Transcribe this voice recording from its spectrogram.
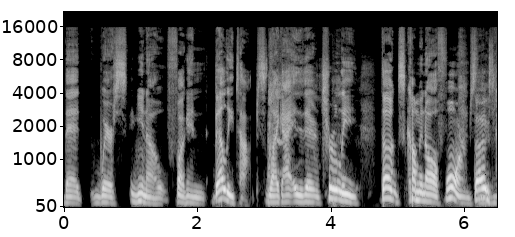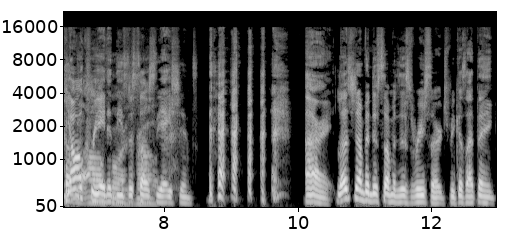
that wear you know fucking belly tops. Like I, they're truly thugs come in all forms. Thugs come Y'all all created these forms, bro. associations. All right, let's jump into some of this research because I think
